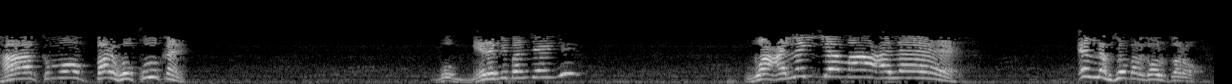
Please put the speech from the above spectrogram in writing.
حاکموں پر حقوق ہیں، وہ میرے بھی بن جائیں گے۔ وہ علیہ ما علیہ ان لفظوں پر غور کرو۔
